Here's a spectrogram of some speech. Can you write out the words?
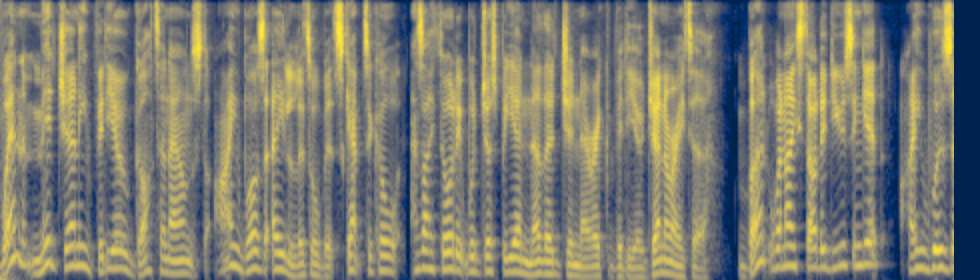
When Midjourney Video got announced, I was a little bit skeptical as I thought it would just be another generic video generator. But when I started using it, I was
